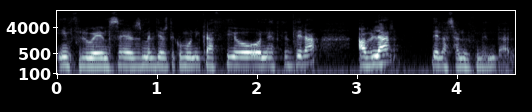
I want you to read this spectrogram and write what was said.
influencers, medios de comunicación, etcétera, hablar de la salud mental.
